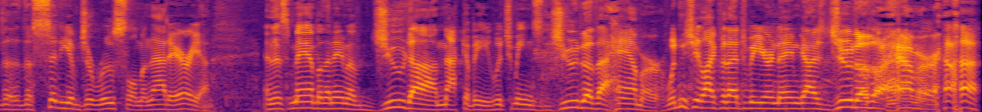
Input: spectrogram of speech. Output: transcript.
the, the city of Jerusalem in that area. And this man by the name of Judah Maccabee, which means Judah the Hammer. Wouldn't you like for that to be your name, guys? Judah the Hammer.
